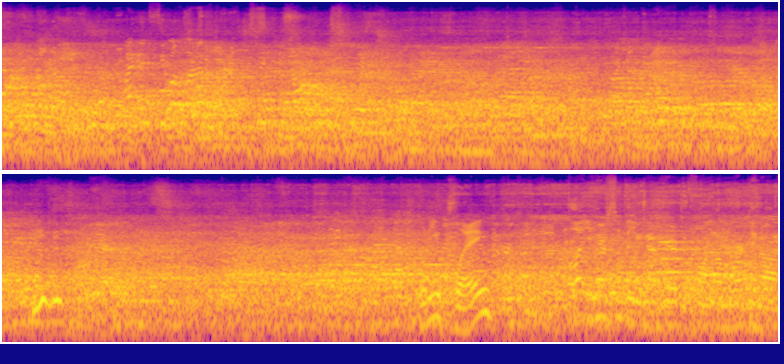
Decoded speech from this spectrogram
I didn't see what ladder. What are you playing? I'll let you hear something you gotta hear before that I'm working on.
